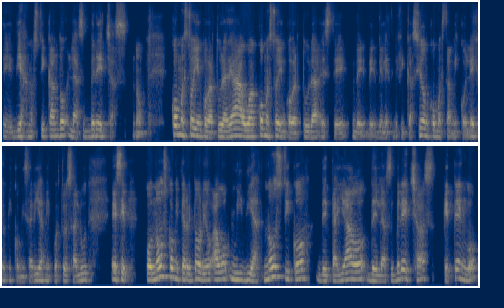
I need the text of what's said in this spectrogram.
eh, diagnosticando las brechas, ¿no? Cómo estoy en cobertura de agua, cómo estoy en cobertura este, de, de, de electrificación, cómo están mis colegios, mis comisarías, mis puestos de salud. Es decir, conozco mi territorio, hago mi diagnóstico detallado de las brechas que tengo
